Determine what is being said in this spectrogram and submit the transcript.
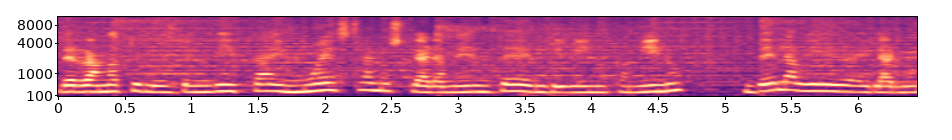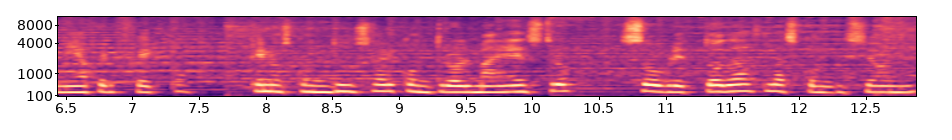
Derrama tu luz bendita y muéstranos claramente el divino camino de la vida y la armonía perfecta que nos conduce al control maestro sobre todas las condiciones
